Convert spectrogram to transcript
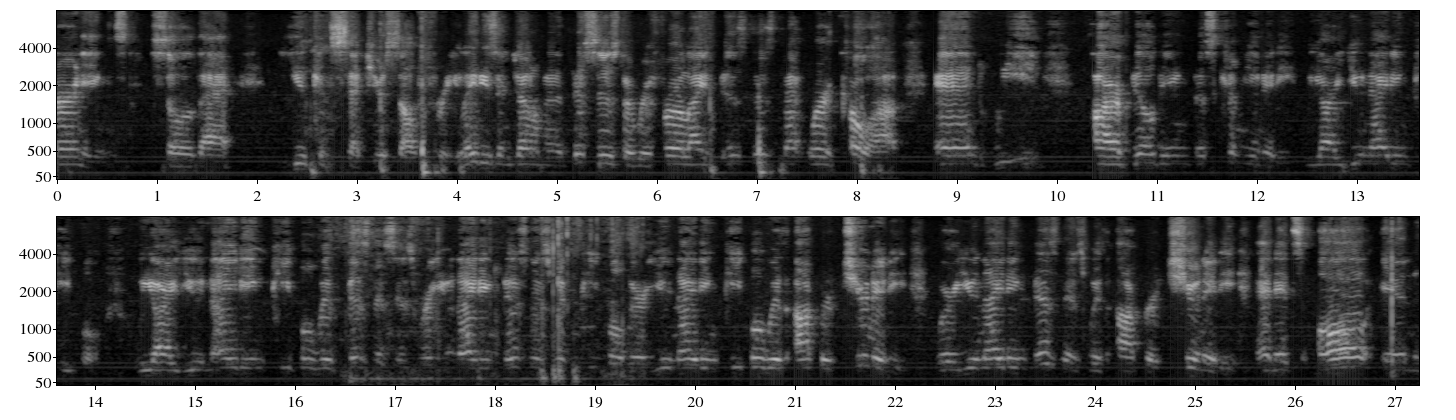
earnings so that you can set yourself free. Ladies and gentlemen, this is the Refer Life Business Network Co op, and we are building this community. We are uniting people. We are uniting people with businesses. We're uniting business with people. We're uniting people with opportunity. We're uniting business with opportunity. And it's all in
